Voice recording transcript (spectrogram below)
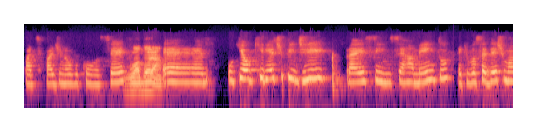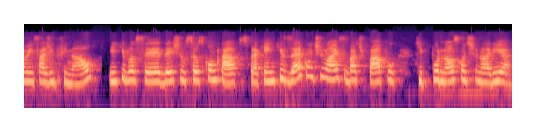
participar de novo com você. Vou adorar. É, o que eu queria te pedir para esse encerramento é que você deixe uma mensagem final e que você deixe os seus contatos para quem quiser continuar esse bate-papo que por nós continuaria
